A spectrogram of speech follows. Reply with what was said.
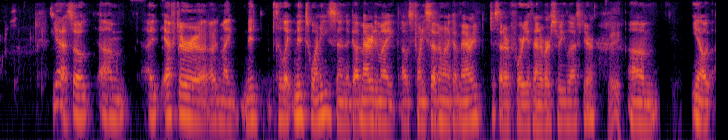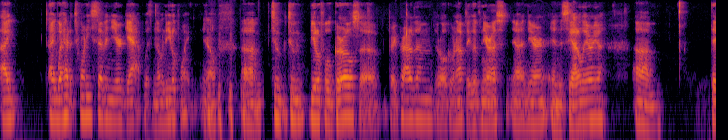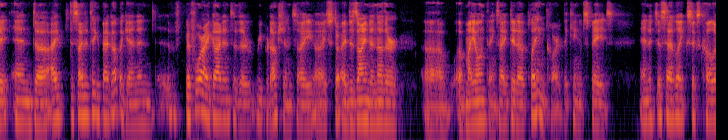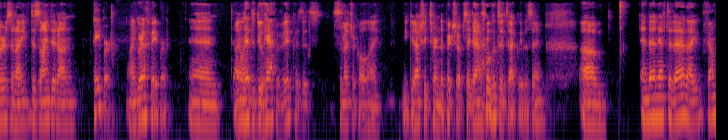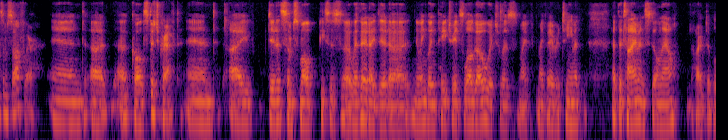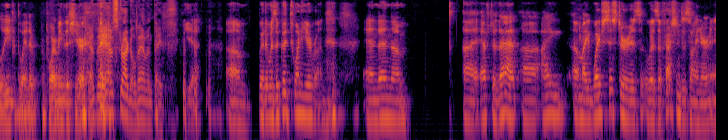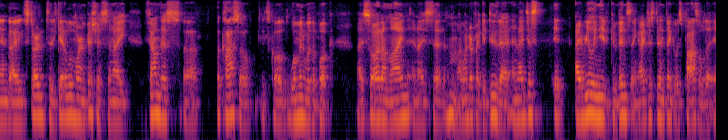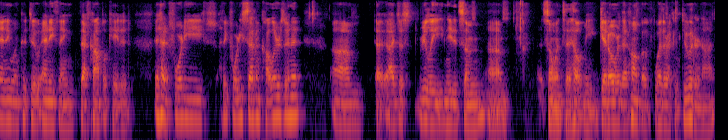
Yeah. So. Um, I, after uh, my mid to late mid twenties, and I got married in my I was 27 when I got married, just at our 40th anniversary last year. Hey. Um, you know, I I had a 27 year gap with no needlepoint. You know, um, two two beautiful girls. Uh, very proud of them. They're all grown up. They live near us, uh, near in the Seattle area. Um, they and uh, I decided to take it back up again. And uh, before I got into the reproductions, I I, start, I designed another uh, of my own things. I did a playing card, the King of Spades, and it just had like six colors, and I designed it on paper, on graph paper, and I only had to do half of it because it's symmetrical. I you could actually turn the picture upside down; it looks exactly the same. Um, and then after that, I found some software and uh, uh, called Stitchcraft, and I did some small pieces uh, with it. I did a New England Patriots logo, which was my my favorite team at at the time and still now. Hard to believe the way they're performing this year. yeah, they have struggled, haven't they? yeah, um, but it was a good 20 year run, and then. Um, uh, after that, uh, I uh, my wife's sister is was a fashion designer, and I started to get a little more ambitious, and I found this uh, Picasso. It's called Woman with a Book. I saw it online, and I said, hmm, I wonder if I could do that. And I just it I really needed convincing. I just didn't think it was possible that anyone could do anything that complicated. It had 40, I think 47 colors in it. Um, I, I just really needed some um, someone to help me get over that hump of whether I could do it or not.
